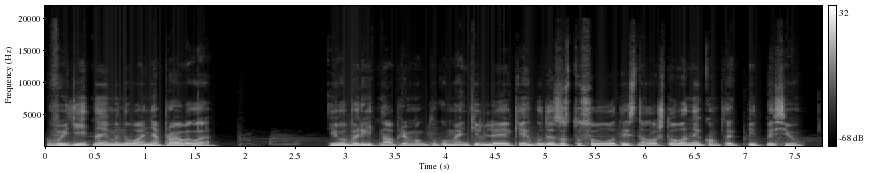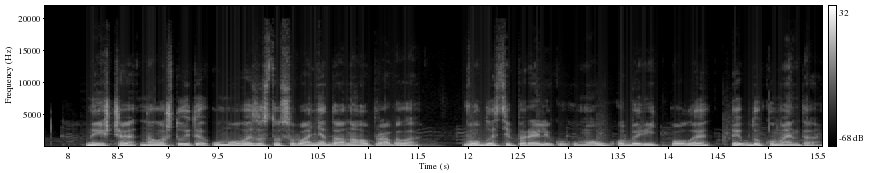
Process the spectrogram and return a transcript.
Введіть найменування правила і оберіть напрямок документів, для яких буде застосовуватись налаштований комплект підписів. Нижче налаштуйте умови застосування даного правила. В області переліку умов оберіть поле Тип документа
